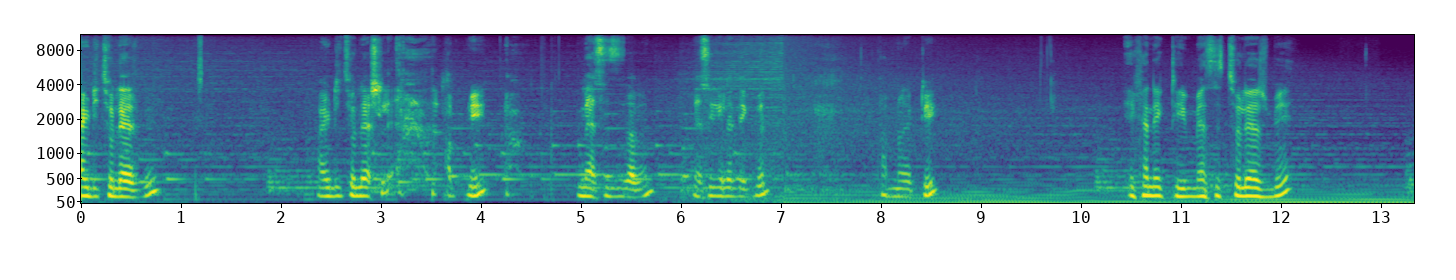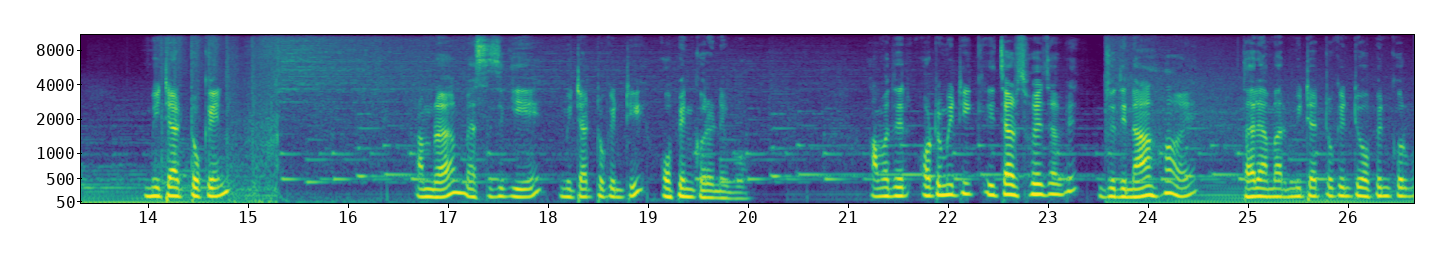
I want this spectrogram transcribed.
আইডি চলে আসবে। আইডি চলে আসলে আপনি মেসেজে যাবেন। মেসেজ গেলে দেখবেন আপনার একটি এখানে একটি মেসেজ চলে আসবে। Meter token. আমরা মেসেজে গিয়ে মিটার টোকেনটি ওপেন করে নেব। আমাদের অটোমেটিক রিচার্জ হয়ে যাবে। যদি না হয়, তাহলে আমার মিটার টোকেনটি ওপেন করব।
